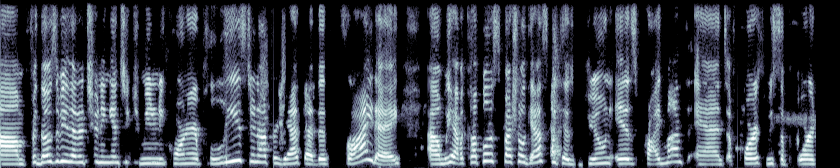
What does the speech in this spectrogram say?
Um, for those of you that are tuning into Community Corner, please do not forget that this Friday um, we have a couple of special guests because June is Pride Month. And of course, we support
